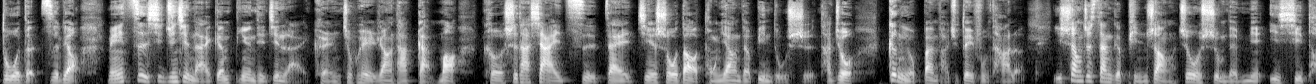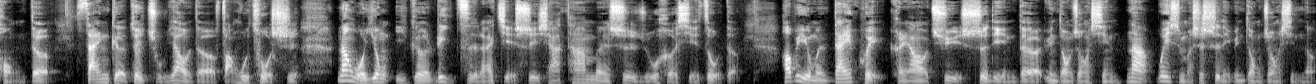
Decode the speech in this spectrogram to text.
多的资料。每一次细菌进来跟病原体进来，可能就会让他感冒。可是他下一次再接收到同样的病毒时，他就更有办法去对付它了。以上这三个屏障就是我们的免疫系统的三个最主要的防护措施。那我用一个例子来解释一下他们是如何协作的。好比我们待会可能要去士林的运动中心，那为什么是士林运动中心呢？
